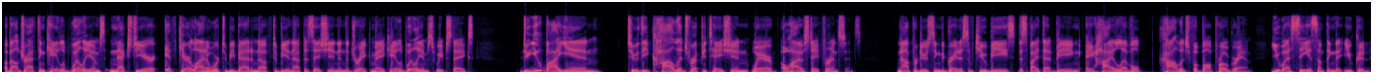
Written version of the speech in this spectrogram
about drafting Caleb Williams next year if Carolina were to be bad enough to be in that position in the Drake Maye Caleb Williams sweepstakes. Do you buy in to the college reputation where Ohio State, for instance, not producing the greatest of QBs, despite that being a high level college football program? USC is something that you could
